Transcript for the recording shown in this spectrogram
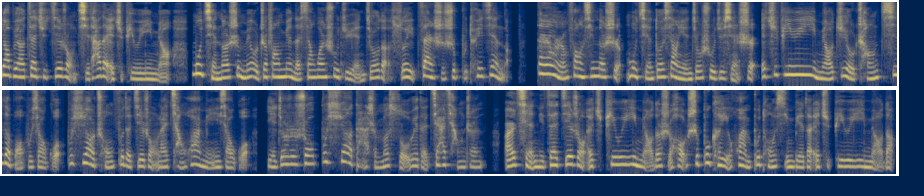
要不要再去接种其他的 HPV 疫苗？目前呢是没有这方面的相关数据研究的，所以暂时是不推荐的。但让人放心的是，目前多项研究数据显示，HPV 疫苗具有长期的保护效果，不需要重复的接种来强化免疫效果，也就是说，不需要打什么所谓的加强针。而且你在接种 HPV 疫苗的时候是不可以换不同型别的 HPV 疫苗的。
